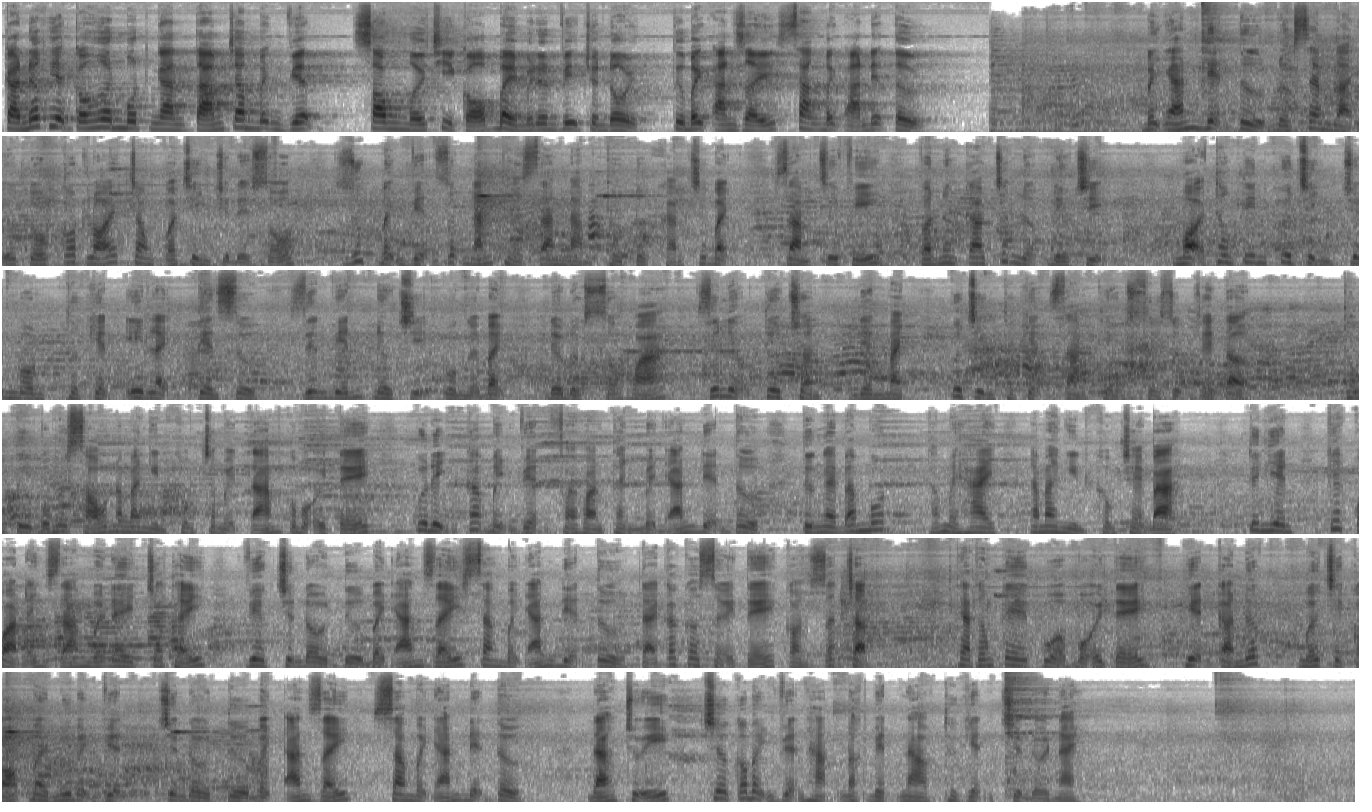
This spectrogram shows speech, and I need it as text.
Cả nước hiện có hơn 1.800 bệnh viện, song mới chỉ có 70 đơn vị chuyển đổi từ bệnh án giấy sang bệnh án điện tử. Bệnh án điện tử được xem là yếu tố cốt lõi trong quá trình chuyển đổi số, giúp bệnh viện rút ngắn thời gian làm thủ tục khám chữa bệnh, giảm chi phí và nâng cao chất lượng điều trị. Mọi thông tin quy trình chuyên môn thực hiện y lệnh tiền sử, diễn biến điều trị của người bệnh đều được số hóa, dữ liệu tiêu chuẩn, liền mạch, quy trình thực hiện giảm thiểu sử dụng giấy tờ. Thông tư 46 năm 2018 của Bộ Y tế quy định các bệnh viện phải hoàn thành bệnh án điện tử từ ngày 31 tháng 12 năm 2003. Tuy nhiên, kết quả đánh giá mới đây cho thấy việc chuyển đổi từ bệnh án giấy sang bệnh án điện tử tại các cơ sở y tế còn rất chậm. Theo thống kê của Bộ Y tế, hiện cả nước mới chỉ có 70 bệnh viện chuyển đổi từ bệnh án giấy sang bệnh án điện tử. Đáng chú ý, chưa có bệnh viện hạng đặc biệt nào thực hiện chuyển đổi này.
